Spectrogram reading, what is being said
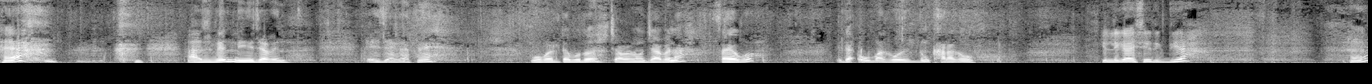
হ্যাঁ? আসবেন, নিয়ে যাবেন। এই জায়গাতে মোবাইলটা বোধহয় চালানো যাবে না সাহেবো এটা ও বাগো একদম খারাপ গো। কি লিগা এসে দিক দিয়া? হ্যাঁ?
